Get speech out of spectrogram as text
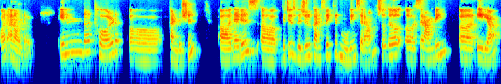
or unaltered. In the third uh, condition, uh, there is uh, which is visual conflict with moving surround. So the uh, surrounding uh, area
